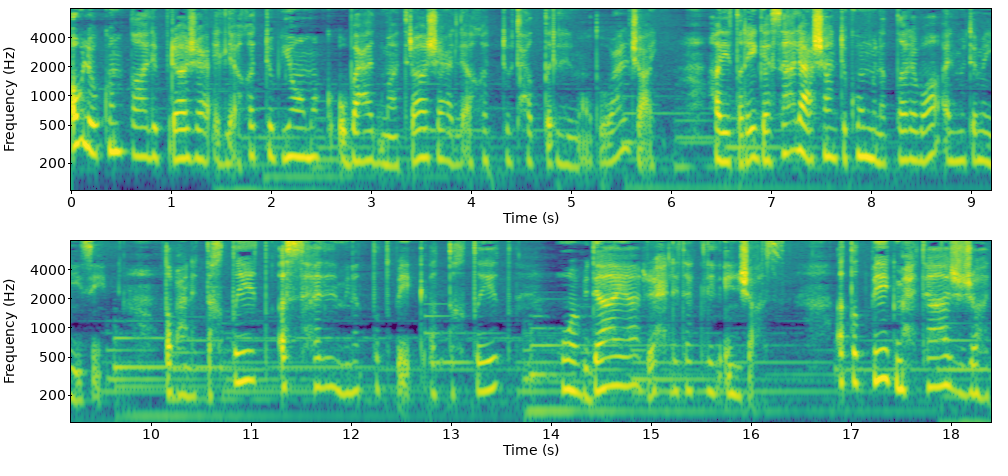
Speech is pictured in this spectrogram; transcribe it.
أو لو كنت طالب راجع اللي أخدته بيومك وبعد ما تراجع اللي أخدته تحضر للموضوع الجاي. هذه طريقة سهلة عشان تكون من الطلبة المتميزين. طبعا التخطيط أسهل من التطبيق. التخطيط هو بداية رحلتك للإنجاز. التطبيق محتاج جهد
